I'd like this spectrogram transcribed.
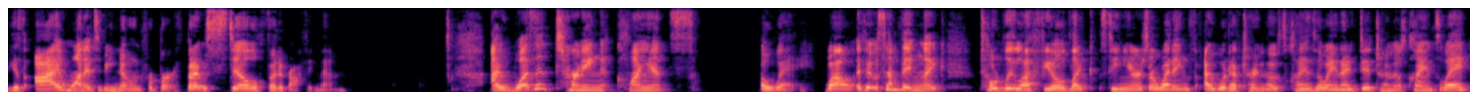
because I wanted to be known for birth, but I was still photographing them. I wasn't turning clients away. Well, if it was something like totally left field, like seniors or weddings, I would have turned those clients away and I did turn those clients away.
